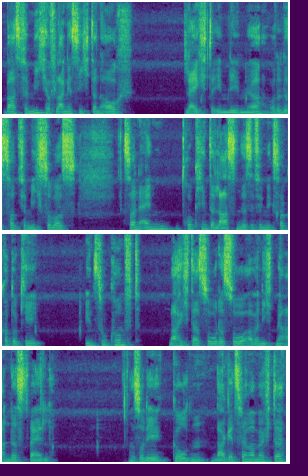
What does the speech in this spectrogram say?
war es für mich auf lange Sicht dann auch leichter im Leben, ja. Oder das hat für mich sowas, so einen Eindruck hinterlassen, dass ich für mich gesagt habe, okay, in Zukunft mache ich das so oder so, aber nicht mehr anders, weil. Also die Golden Nuggets, wenn man möchte,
